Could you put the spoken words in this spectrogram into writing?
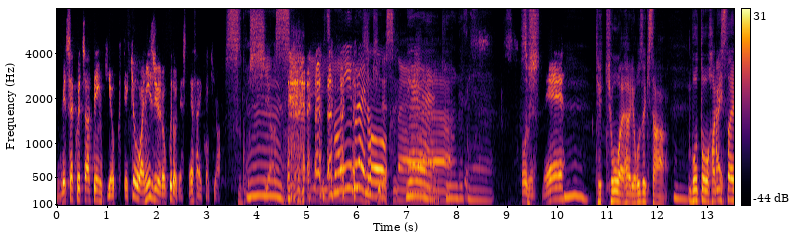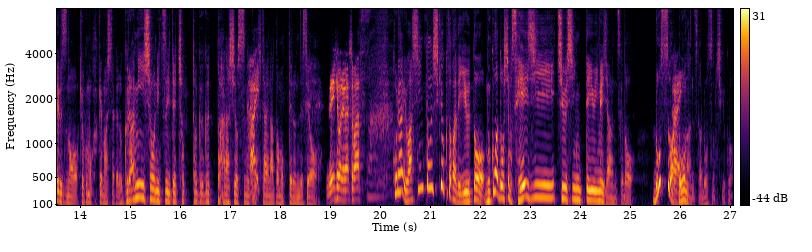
めちゃくちゃ天気良くて、今日は26度ですね、最高気温。過ごしやすい一番いいぐらいのね。気温ですねそうですね。うんで今日はやはり尾関さん、うん。冒頭ハリー・スタイルズの曲もかけましたけど、グラミー賞についてちょっとググっと話を進めていきたいなと思ってるんですよ、ぜひお願いします。これやはりワシントン支局とかで言うと向こうはどうしても政治中心っていうイメージあるんですけどロスはどうなんですか、ロスの支局は。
